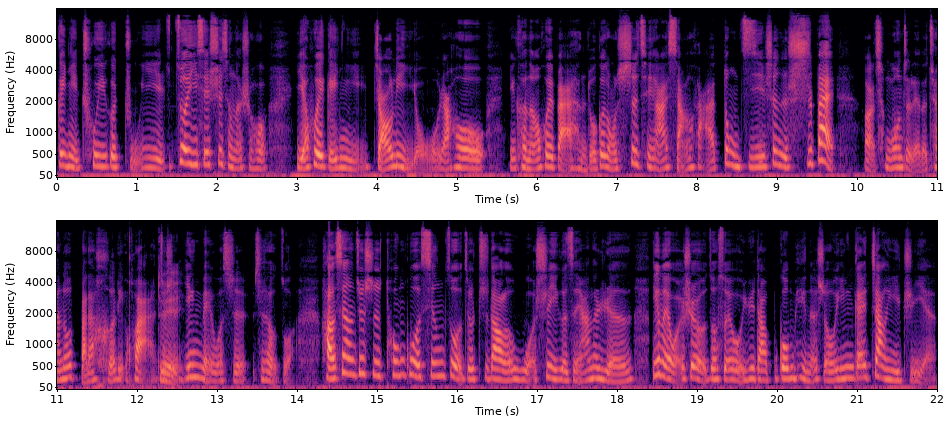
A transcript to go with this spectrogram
给你出一个主意，做一些事情的时候也会给你找理由，然后你可能会把很多各种事情啊、想法啊、动机，甚至失败。啊，成功之类的，全都把它合理化，就是因为我是射手座，好像就是通过星座就知道了我是一个怎样的人。因为我是射手座，所以我遇到不公平的时候应该仗义直言，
